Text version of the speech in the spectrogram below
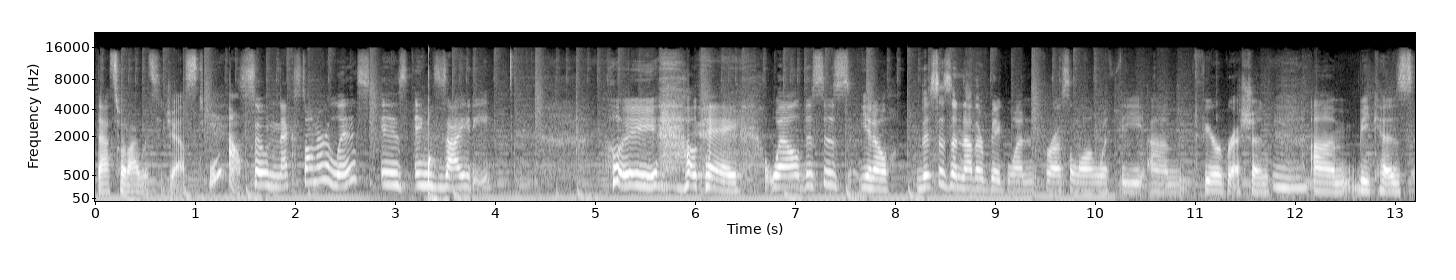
that's what I would suggest. Yeah. So next on our list is anxiety. Okay, well, this is, you know, this is another big one for us along with the um, fear aggression um, because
